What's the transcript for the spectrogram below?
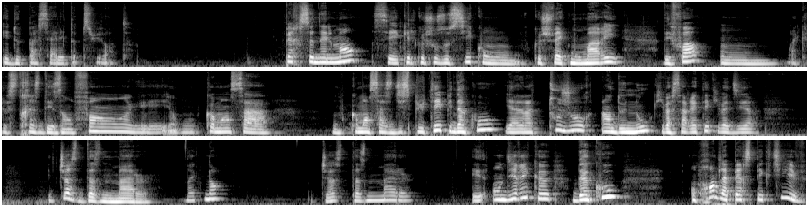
et de passer à l'étape suivante. Personnellement, c'est quelque chose aussi qu'on, que je fais avec mon mari. Des fois, on, avec le stress des enfants, et on commence à, on commence à se disputer, puis d'un coup, il y en a toujours un de nous qui va s'arrêter, qui va dire It just doesn't matter. Like, non, it just doesn't matter. Et on dirait que d'un coup, on prend de la perspective.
